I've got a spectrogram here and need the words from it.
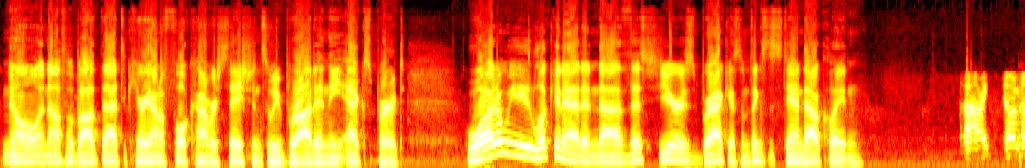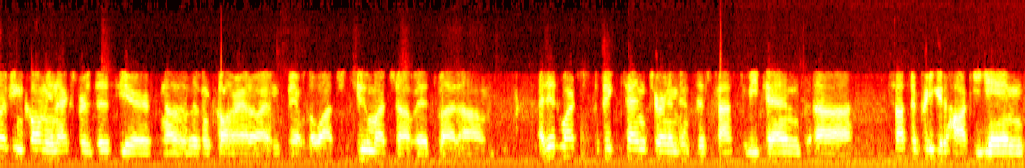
know enough about that to carry on a full conversation, so we brought in the expert. What are we looking at in uh, this year's bracket? Some things that stand out, Clayton. I don't know if you can call me an expert this year. Now that I live in Colorado, I haven't been able to watch too much of it, but um, I did watch the Big Ten tournament this past weekend. Uh, saw some pretty good hockey games.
